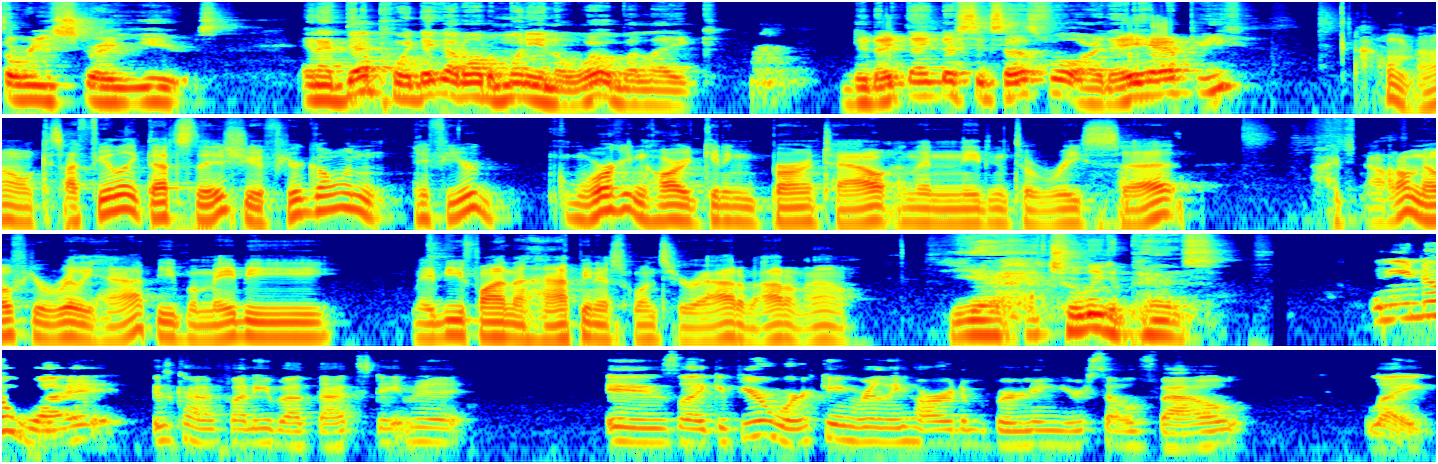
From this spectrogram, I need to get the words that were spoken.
three straight years. And at that point, they got all the money in the world, but like, do they think they're successful? Are they happy? I don't know because I feel like that's the issue. If you're going, if you're working hard, getting burnt out, and then needing to reset, I, I don't know if you're really happy, but maybe maybe you find the happiness once you're out of it. I don't know. Yeah, it truly depends. And you know what is kind of funny about that statement is like if you're working really hard and burning yourself out, like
